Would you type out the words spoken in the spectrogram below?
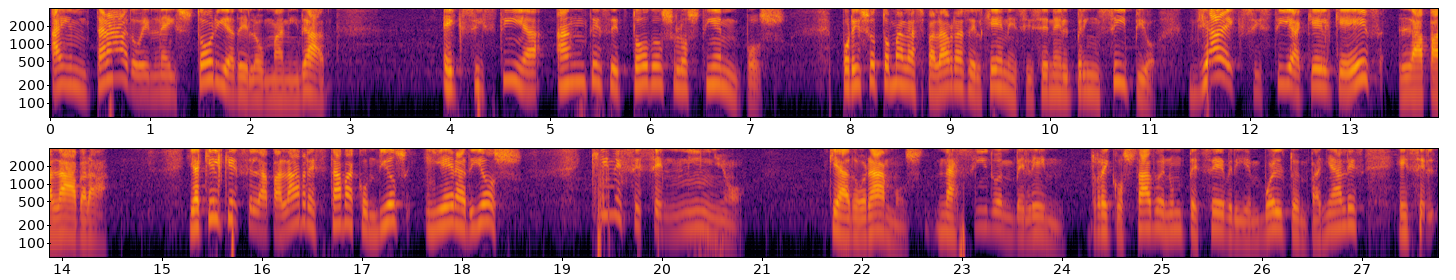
ha entrado en la historia de la humanidad, existía antes de todos los tiempos. Por eso toma las palabras del Génesis. En el principio ya existía aquel que es la palabra. Y aquel que es la palabra estaba con Dios y era Dios. ¿Quién es ese niño que adoramos, nacido en Belén, recostado en un pesebre y envuelto en pañales? Es el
